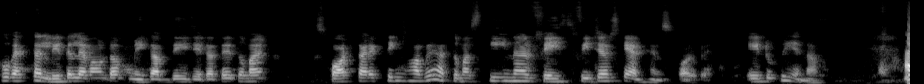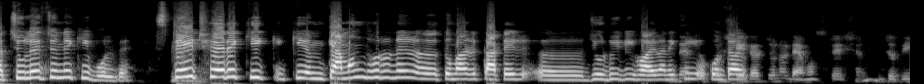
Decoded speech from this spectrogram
খুব একটা লিটল অ্যামাউন্ট অফ মেকআপ দিই যেটাতে তোমার স্পট কারেক্টিং হবে আর তোমার স্কিন আর ফেস ফিচার্স কে এনহ্যান্স করবে। এইটুকুই এনাফ আর চুলের জন্য কি বলবে? স্ট্রেট হেয়ারে কি কেমন ধরনের তোমার কাটের জরুরি হয়? মানে কি কোনটা সেটার জন্য ডেমনস্ট্রেশন যদি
